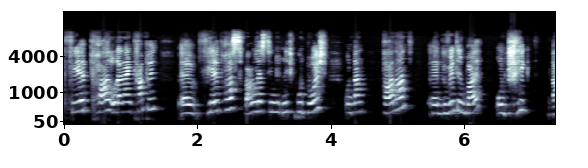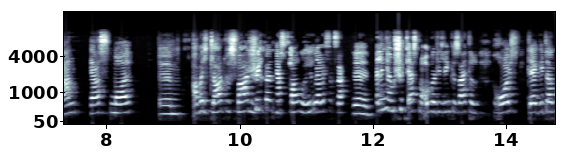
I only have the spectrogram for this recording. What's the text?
Fehlpass, oder nein, Kampel, äh, Fehlpass, Wang lässt ihn nicht gut durch. Und dann Haaland äh, gewinnt den Ball und schickt dann erstmal Ähm, Aber ich glaube, das war ein schickt dann erst Foul. Oder besser gesagt, äh, Bellingham schickt erstmal über die linke Seite Reus, der geht dann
